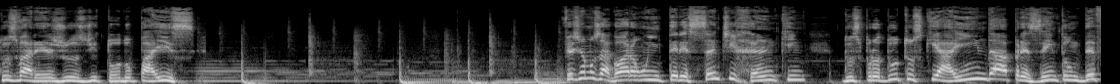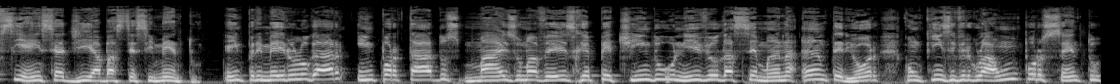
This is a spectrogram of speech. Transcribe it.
dos varejos de todo o país. Vejamos agora um interessante ranking dos produtos que ainda apresentam deficiência de abastecimento. Em primeiro lugar, importados, mais uma vez repetindo o nível da semana anterior, com 15,1%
